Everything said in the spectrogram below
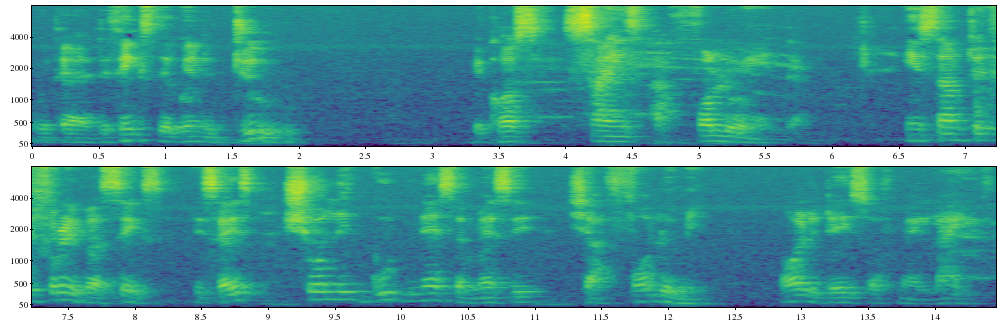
with uh, the things they're going to do because signs are following them. In Psalm 23, verse 6, it says, Surely goodness and mercy shall follow me all the days of my life,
